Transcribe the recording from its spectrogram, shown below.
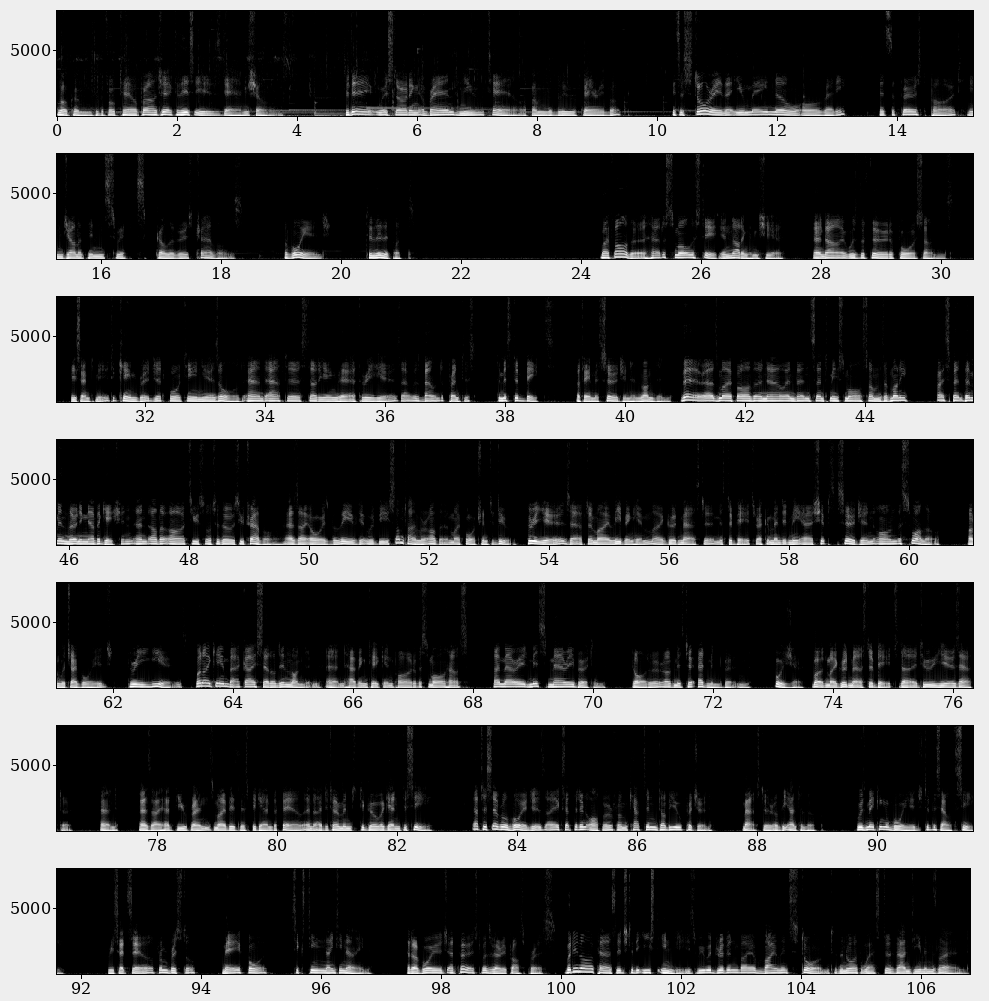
Welcome to the Folktale Project. This is Dan Scholz. Today we're starting a brand new tale from the Blue Fairy book. It's a story that you may know already. It's the first part in Jonathan Swift's Gulliver's Travels, A Voyage to Lilliput. My father had a small estate in Nottinghamshire and I was the third of four sons. He sent me to Cambridge at fourteen years old, and after studying there three years, I was bound apprentice to Mr. Bates, a famous surgeon in London. There, as my father now and then sent me small sums of money, I spent them in learning navigation and other arts useful to those who travel, as I always believed it would be some time or other my fortune to do. Three years after my leaving him, my good master, Mr. Bates, recommended me as ship's surgeon on the Swallow, on which I voyaged three years. When I came back, I settled in London, and having taken part of a small house, I married Miss Mary Burton, daughter of Mr. Edmund Burton, hosier, but my good master Bates died two years after, and, as I had few friends, my business began to fail, and I determined to go again to sea. After several voyages, I accepted an offer from Captain W. Pritchard, master of the Antelope, who was making a voyage to the South Sea. We set sail from Bristol, May 4th, 1699, and our voyage at first was very prosperous. But in our passage to the East Indies we were driven by a violent storm to the northwest of Van Diemen's Land.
